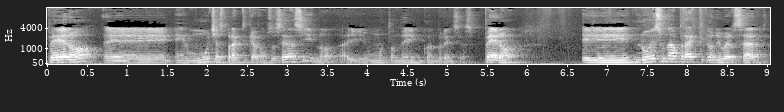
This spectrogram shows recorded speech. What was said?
Pero eh, en muchas prácticas no sucede así, ¿no? Hay un montón de incongruencias. Pero eh, no es una práctica universal.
